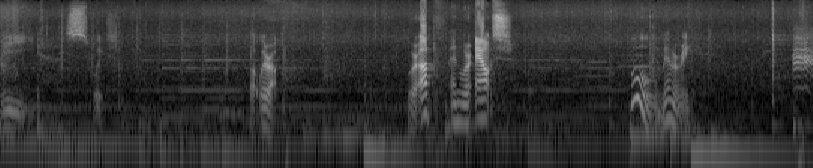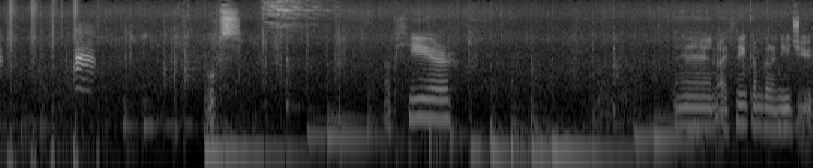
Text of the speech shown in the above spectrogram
Hey, sweet. But we're up. We're up and we're out. Ooh, memory. Here. And I think I'm gonna need you.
